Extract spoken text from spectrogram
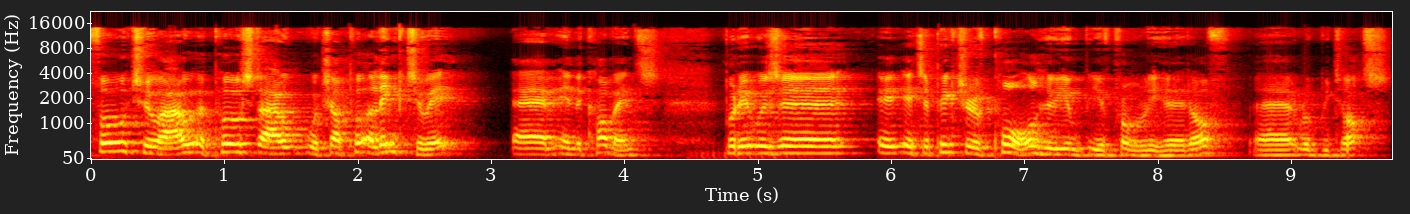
photo out, a post out, which I'll put a link to it um, in the comments. But it was a, it, it's a picture of Paul, who you, have probably heard of, uh, Rugby Tots,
